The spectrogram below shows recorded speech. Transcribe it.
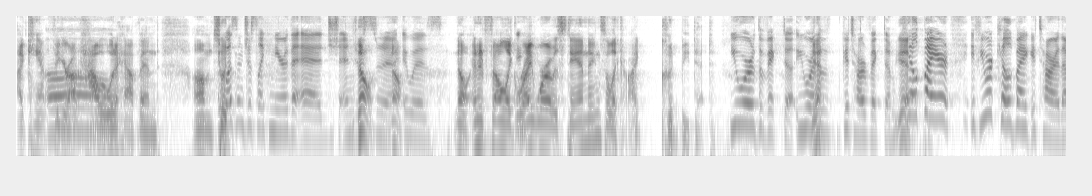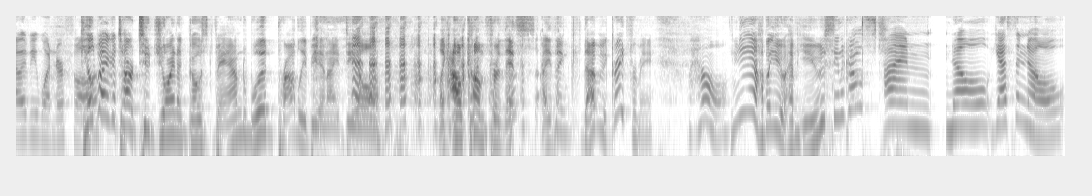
I can't figure out how it would have oh. happened. Um, so It wasn't just like near the edge and No, just uh, no. it was no, and it fell like right where I was standing. So like I could be dead. you were the victim. You were Yeah. the guitar victim. Yeah. Killed by your if you were killed by a guitar, that would be wonderful. Killed by a guitar to join a ghost band would probably be an ideal like outcome for this. I think that would be great for me. Wow. Yeah. How about you? Have you seen a ghost? Um, no, yes and no.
